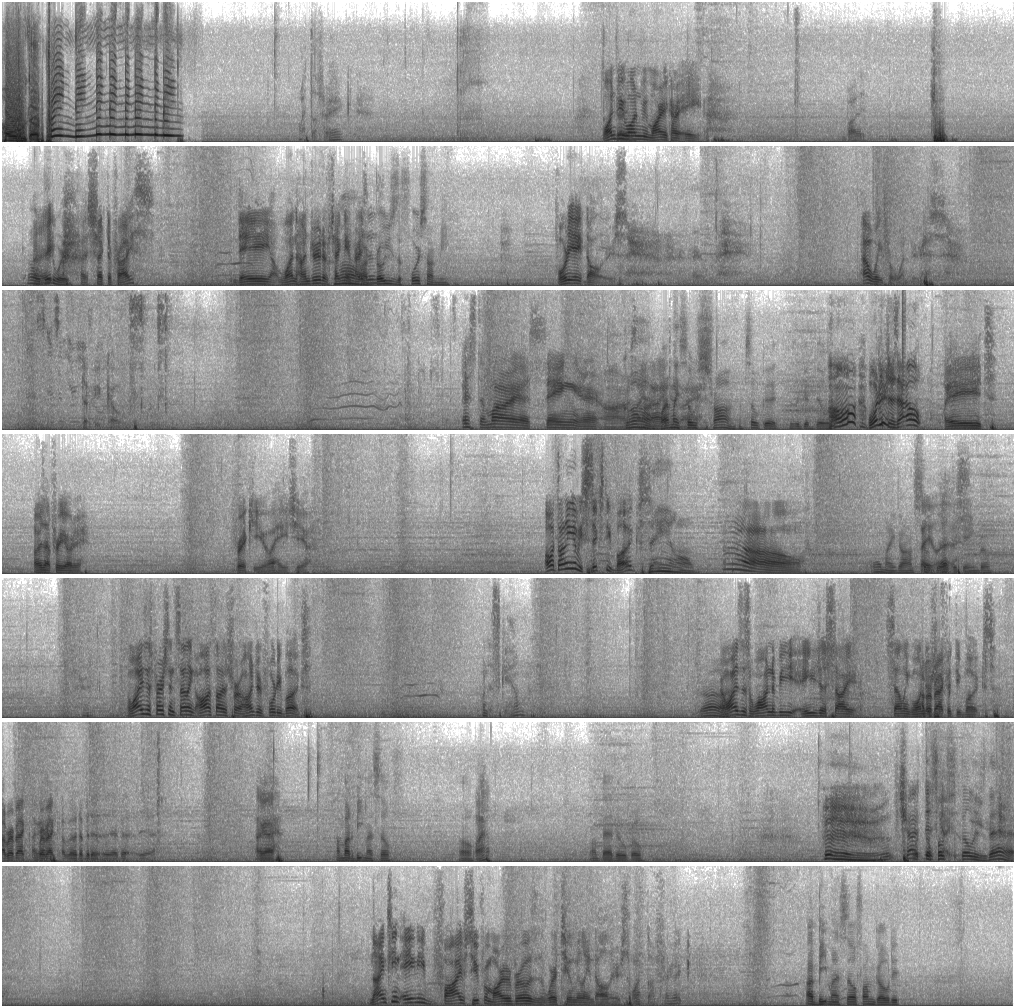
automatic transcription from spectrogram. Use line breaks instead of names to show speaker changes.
Hold up. Ring, ding, ding, ding, ding, ding, ding, ding.
What the frick? 1v1 v Mario Kart 8. But
Oh, it did work.
Let's check the price. Day 100 of checking
oh,
prices.
bro used the force on me.
Forty-eight dollars. I'll wait for wonders. Mr. Mario sing.
God, why am I so strong? I'm so good. This is a good build.
Huh? Wonders is out. Wait. Oh, Where's that pre-order? Frick you! I hate you. Oh, it's only gonna be 60 bucks?
Damn.
Oh.
Oh my god, I'm so
Say
good at the game, bro.
Why is this person selling All Stars for 140 bucks? What a scam.
God.
And why is this wannabe Asia site selling wonders for
back.
50 bucks?
I'll be right back. I'll be right
Okay.
back. A little bit, a little bit, yeah.
Okay.
I'm about to beat myself. Oh,
What?
my bad, though, bro.
Try
What the fuck
guy.
spell is that?
Nineteen eighty-five Super Mario Bros. is worth two million dollars. What the frick?
I beat myself. I'm goaded.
